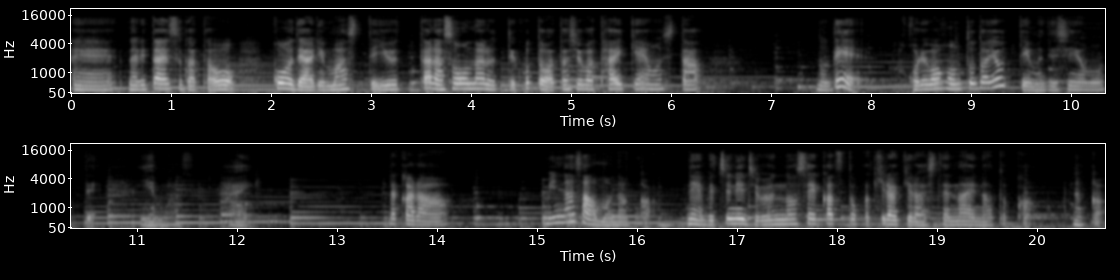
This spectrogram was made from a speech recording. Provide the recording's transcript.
えー、なりたい姿をこうでありますって言ったらそうなるってことを私は体験をしたのでこれは本当だよって今自信を持って言えます。はい。だから皆さんもなんかね別に自分の生活とかキラキラしてないなとかなんか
